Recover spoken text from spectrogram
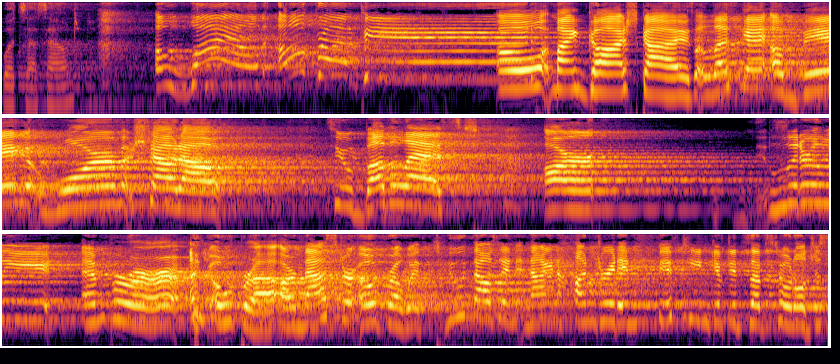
What's that sound? A wild Oprah appeared! Oh my gosh, guys. Let's get a big warm shout out to Bubblest, our literally emperor Oprah, our master Oprah with 2,915 gifted subs total. Just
